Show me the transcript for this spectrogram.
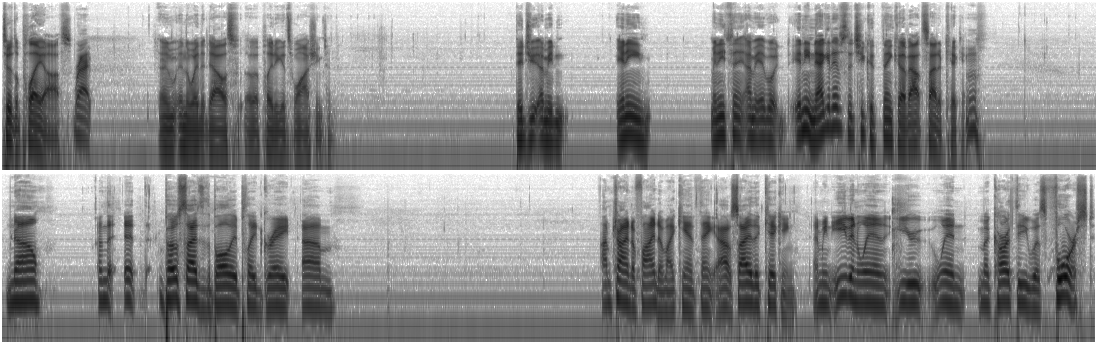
to the playoffs right. in, in the way that Dallas uh, played against Washington. Did you? I mean, any anything? I mean, any negatives that you could think of outside of kicking? No. And the, it, both sides of the ball, they played great. Um, I'm trying to find them. I can't think outside of the kicking. I mean, even when you when McCarthy was forced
